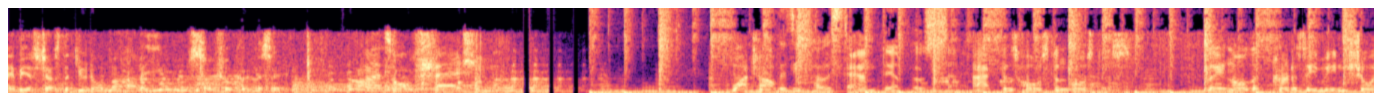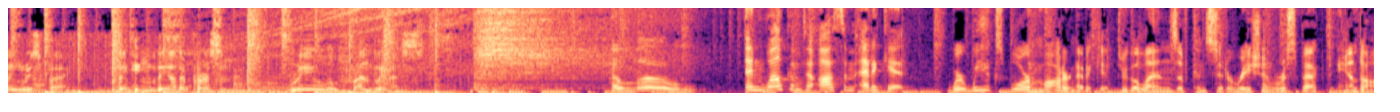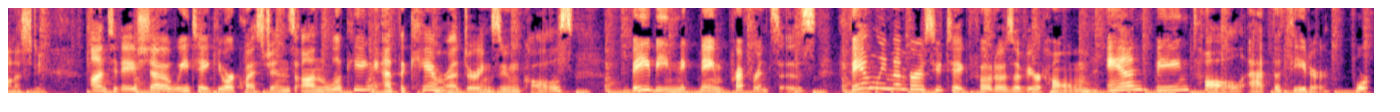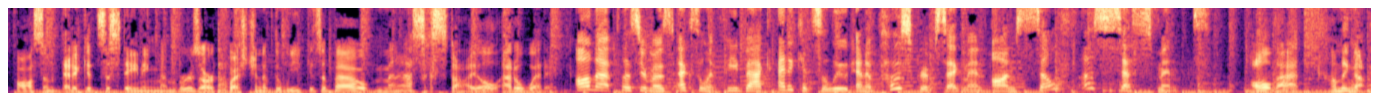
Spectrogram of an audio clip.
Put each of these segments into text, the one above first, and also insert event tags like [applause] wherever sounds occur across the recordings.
Maybe it's just that you don't know how to use social courtesy. Oh, that's old fashioned. Watch how Lizzie Post and Dan Post Senning act as host and hostess. They know that courtesy means showing respect, thinking of the other person, real friendliness. Hello, and welcome to Awesome Etiquette. where we explore modern etiquette through the lens of consideration, respect, and honesty. On today's show, we take your questions on looking at the camera during Zoom calls, baby nickname preferences, family members who take photos of your home, and being tall at the theater. For awesome etiquette sustaining members, our question of the week is about mask style at a wedding. All that plus your most excellent feedback, etiquette salute, and a postscript segment on self assessment. All that coming up.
